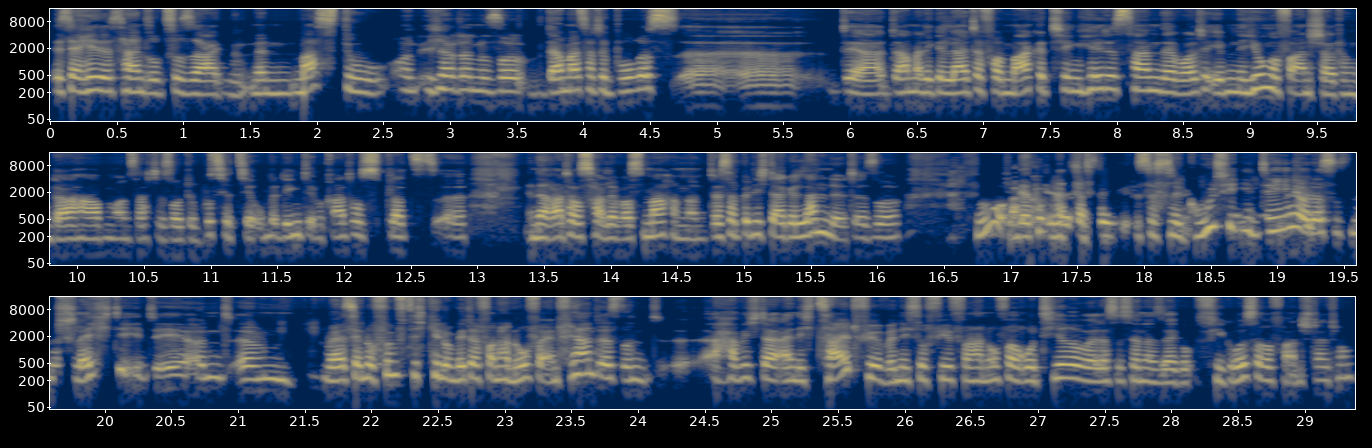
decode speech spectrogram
ist ja Hildesheim sozusagen ein Must-Do. Und ich habe dann nur so, damals hatte Boris, äh, der damalige Leiter von Marketing Hildesheim, der wollte eben eine junge Veranstaltung da haben und sagte so, du musst jetzt hier unbedingt im Rathausplatz, äh, in der Rathaushalle was machen. Und deshalb bin ich da gelandet. Also oh, ach, ist, das eine, ist, das eine, gute Idee oder ist das eine schlechte Idee? Und ähm, weil es ja nur 50 Kilometer von Hannover entfernt ist und äh, habe ich da eigentlich Zeit für, wenn ich so viel für Hannover rotiere, weil das ist ja eine sehr viel größere Veranstaltung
